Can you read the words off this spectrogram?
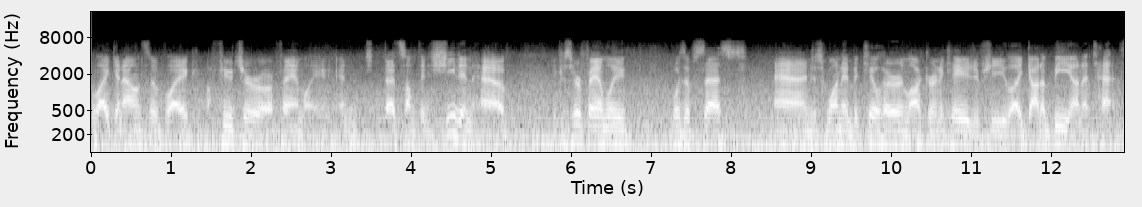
like an ounce of like a future or a family and that's something she didn't have because her family was obsessed and just wanted to kill her and lock her in a cage if she like got a B on a test.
